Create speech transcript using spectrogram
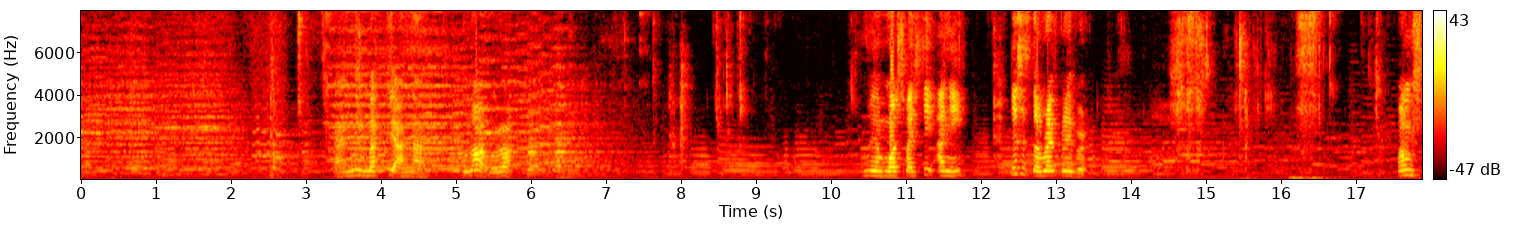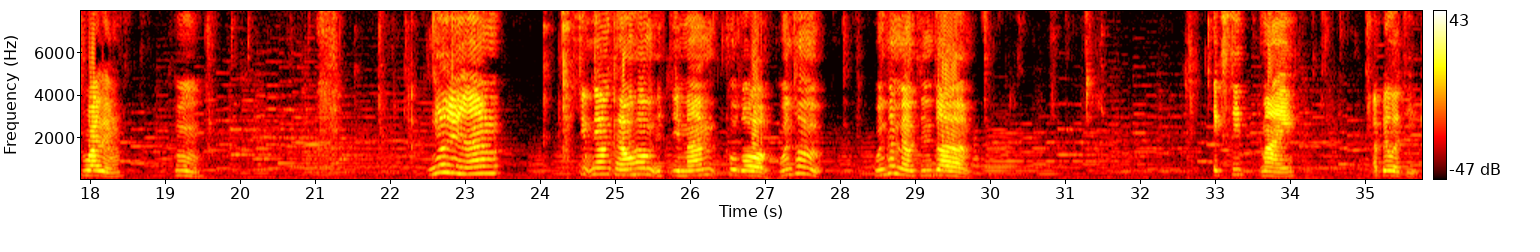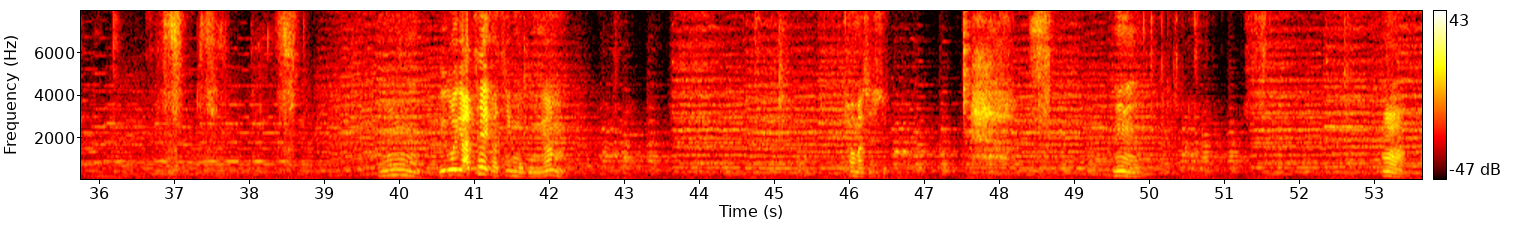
아니 맵지 않아. 몰라 몰라. 그냥 more spicy? 아니. This is the right flavor. I'm sweating. 음. 요리는 10년 경험 있지만 그거 원천 원천면 진짜 exceed my ability. 음, 이거 야채 같이 먹으면 더 맛있어. 음. 응. 음.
